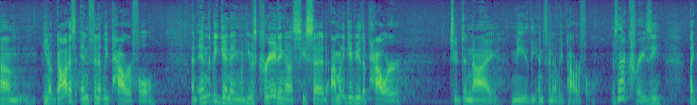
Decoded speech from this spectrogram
Um, you know, God is infinitely powerful. And in the beginning, when he was creating us, he said, I'm going to give you the power to deny me, the infinitely powerful. Isn't that crazy? Like,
